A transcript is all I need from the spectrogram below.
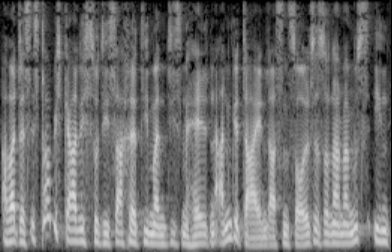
Aber das ist, glaube ich, gar nicht so die Sache, die man diesem Helden angedeihen lassen sollte, sondern man muss ihn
